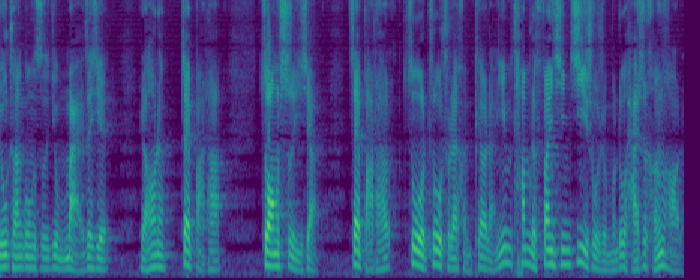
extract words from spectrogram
游船公司就买这些，然后呢再把它装饰一下。再把它做做出来很漂亮，因为他们的翻新技术什么都还是很好的。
